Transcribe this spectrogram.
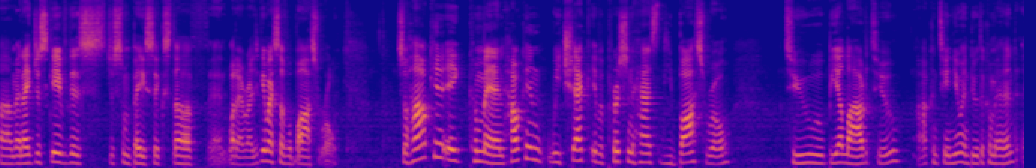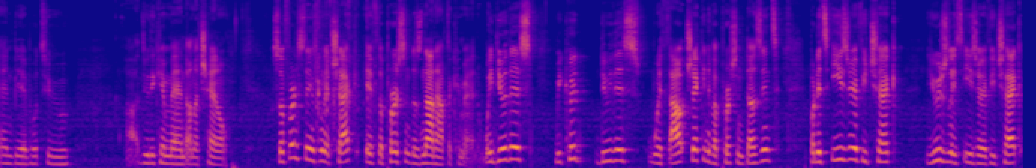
Um, and I just gave this just some basic stuff and whatever. I just gave myself a boss role. So how can a command how can we check if a person has the boss role to be allowed to uh, continue and do the command and be able to uh, do the command on a channel so first thing is going to check if the person does not have the command. We do this, we could do this without checking if a person doesn't, but it's easier if you check, usually it's easier if you check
